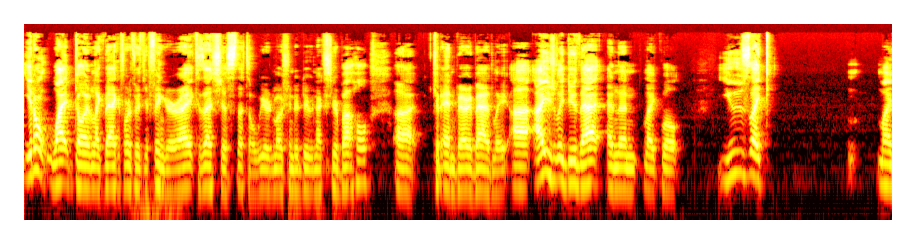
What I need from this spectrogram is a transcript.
you don't wipe going like back and forth with your finger, right? Because that's just that's a weird motion to do next to your butthole. Uh, could end very badly. Uh, I usually do that, and then like will use like my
